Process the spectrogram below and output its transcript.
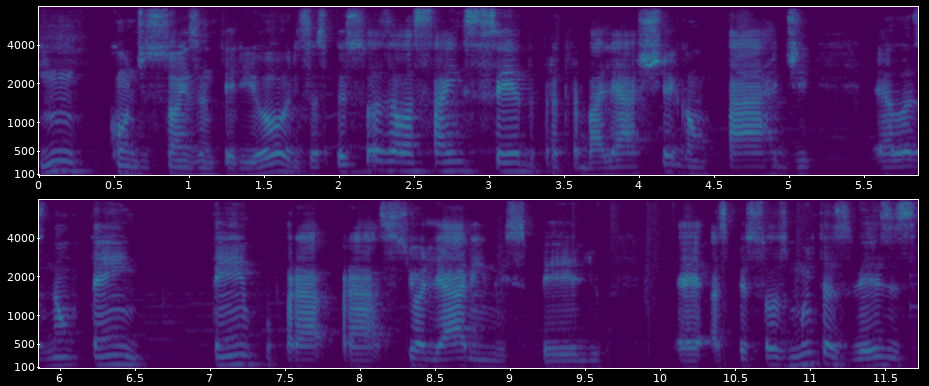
em condições anteriores, as pessoas elas saem cedo para trabalhar, chegam tarde, elas não têm tempo para se olharem no espelho, é, as pessoas muitas vezes,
